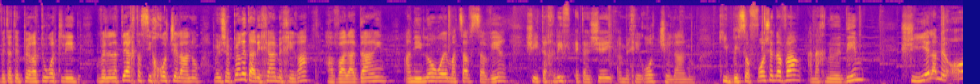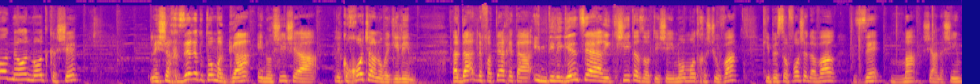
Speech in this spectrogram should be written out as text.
ואת הטמפרטורת ליד, ולנתח את השיחות שלנו, ולשפר את תהליכי המכירה, אבל עדיין אני לא רואה מצב סביר שהיא תחליף את אנשי המכירות שלנו. כי בסופו של דבר אנחנו יודעים שיהיה לה מאוד מאוד מאוד קשה לשחזר את אותו מגע אנושי שהלקוחות שלנו רגילים. לדעת לפתח את האינטליגנציה הרגשית הזאת שהיא מאוד מאוד חשובה, כי בסופו של דבר זה מה שאנשים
